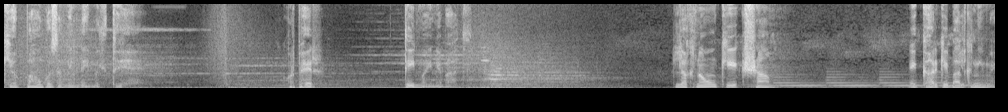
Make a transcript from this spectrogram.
कि अब पाओं को ज़मीन नहीं मिलती है। और फिर तीन महीने बाद लखनऊ की एक शाम, एक घर की बालकनी में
